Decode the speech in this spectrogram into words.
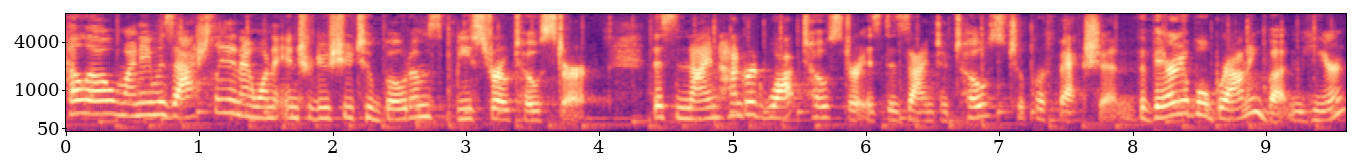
Hello, my name is Ashley and I want to introduce you to Bodum's Bistro Toaster. This 900 watt toaster is designed to toast to perfection. The variable browning button here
